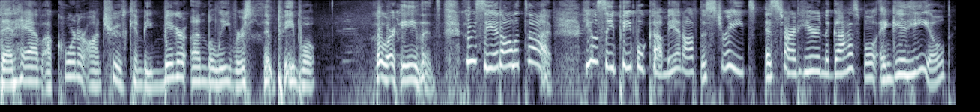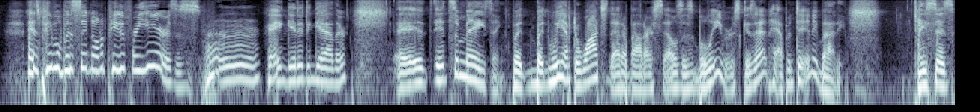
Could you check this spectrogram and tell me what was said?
that have a corner on truth can be bigger unbelievers than people who are heathens. We see it all the time. You'll see people come in off the streets and start hearing the gospel and get healed. As people been sitting on a pew for years, can't get it together. It, it's amazing, but but we have to watch that about ourselves as believers because that happened to anybody. He says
